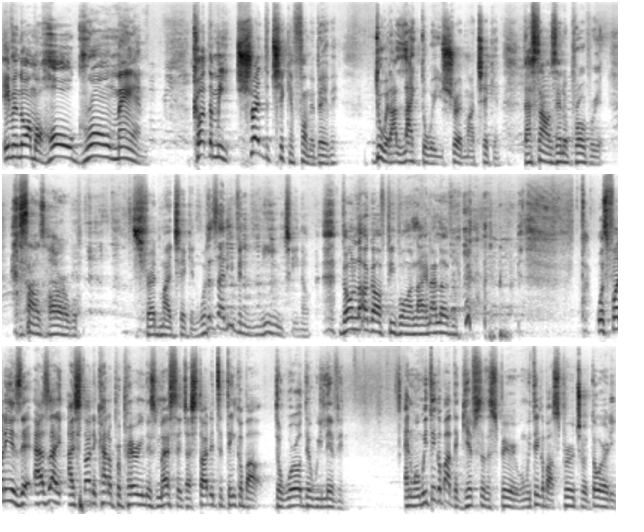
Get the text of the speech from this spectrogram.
Even though i'm a whole grown man. Cut the meat. Shred the chicken for me baby do it. I like the way you shred my chicken. That sounds inappropriate. That sounds horrible. Shred my chicken. What does that even mean, Chino? Don't log off people online. I love you. What's funny is that as I, I started kind of preparing this message, I started to think about the world that we live in. And when we think about the gifts of the Spirit, when we think about spiritual authority,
